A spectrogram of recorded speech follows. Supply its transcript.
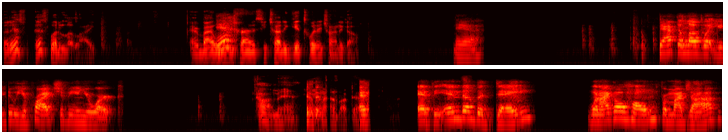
So this this what it look like. Everybody Yeah. want to try to see each other get to where they're trying to go. Yeah. You have to love what you do. Your pride should be in your work. Oh man. You about that. At the end of the day, when I go home from my job,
